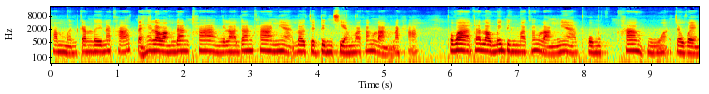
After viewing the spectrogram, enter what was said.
ทำเหมือนกันเลยนะคะ แต่ให้ระวังด้านข้าง เวลาด้านข้างเนี่ย เราจะดึงเฉียงมาข้างหลังนะคะ ราะว่าถ้าเราไม่ดึงมาข้างหลังเนี่ย ผมข้างหูจะแหว่ง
